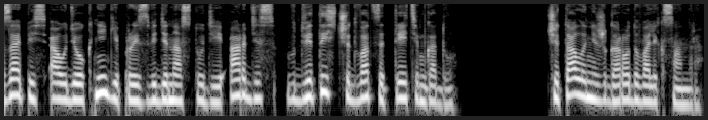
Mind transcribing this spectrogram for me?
Запись аудиокниги произведена студией «Ардис» в 2023 году. Читала Нижегородова Александра.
